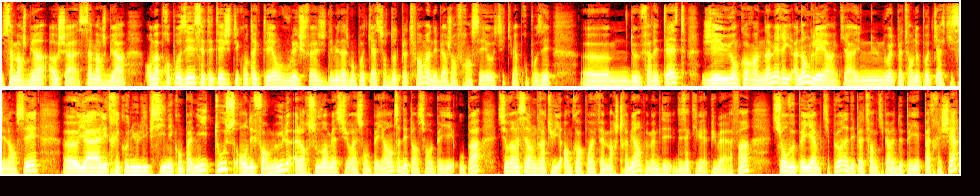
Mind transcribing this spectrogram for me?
ça marche bien, Osha, ça marche bien. On m'a proposé cet été, j'étais contacté, on voulait que je, je déménage mon podcast sur d'autres plateformes, un hébergeur français aussi qui m'a proposé euh, de faire des tests. J'ai eu encore un Amérique, un anglais hein, qui a une nouvelle plateforme de podcast qui s'est lancée. Euh, il y a les très connus Lipsyn et compagnie. Tous ont des formules. Alors souvent bien sûr elles sont payantes, ça dépend si on veut payer ou pas. Si on veut rester dans le gratuit, encore.fm marche très bien. On peut même désactiver la pub à la fin. Si on veut payer un petit peu, on a des plateformes qui permettent de payer pas très cher.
